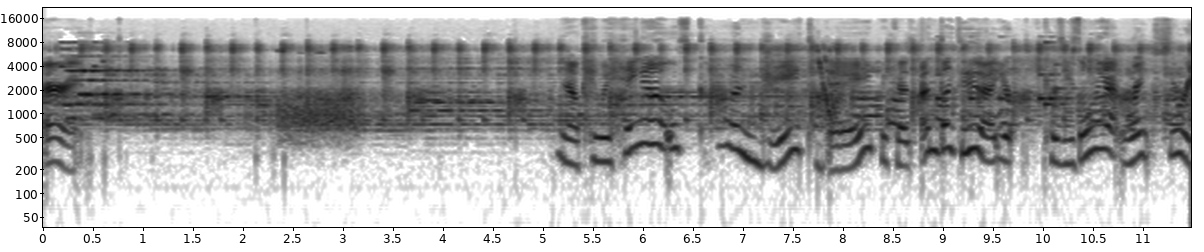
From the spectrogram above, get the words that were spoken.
Alright. Now, can we hang out with Kanji today? Because I'd like to do that, because he's only at rank 3.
